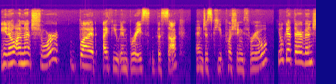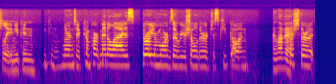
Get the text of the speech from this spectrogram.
You know, I'm not sure, but if you embrace the suck and just keep pushing through, you'll get there eventually and you can you can learn to compartmentalize, throw your morbs over your shoulder, just keep going, I love it. push through it,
